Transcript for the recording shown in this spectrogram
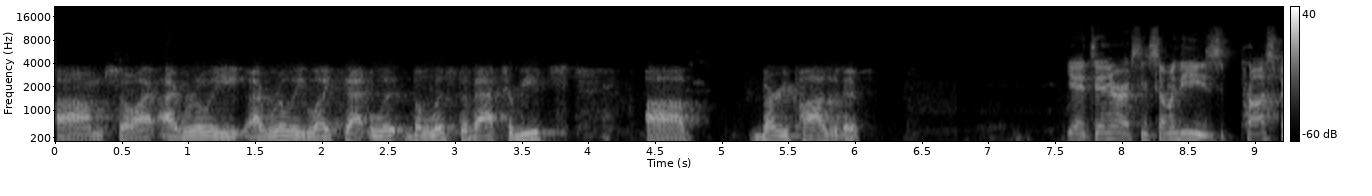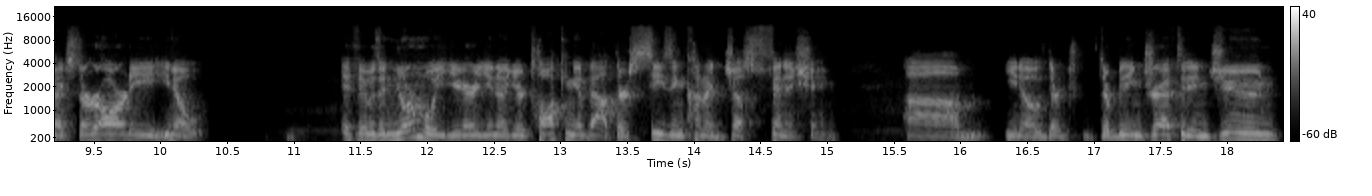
Um, so I, I, really, I really like that. Li- the list of attributes, uh, very positive. Yeah, it's interesting. Some of these prospects, they're already, you know, if it was a normal year, you know, you're talking about their season kind of just finishing. Um, you know, they're they're being drafted in June,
